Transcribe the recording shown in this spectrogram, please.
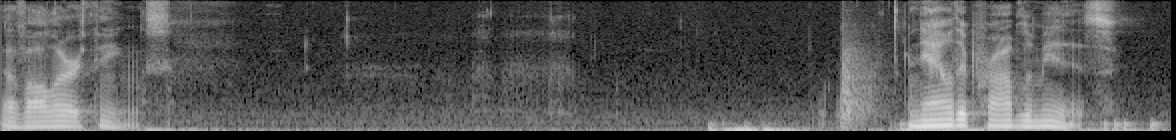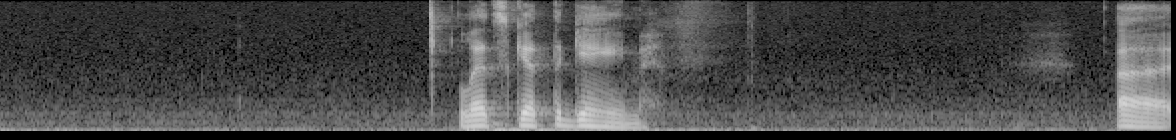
of all our things. Now the problem is, let's get the game uh,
